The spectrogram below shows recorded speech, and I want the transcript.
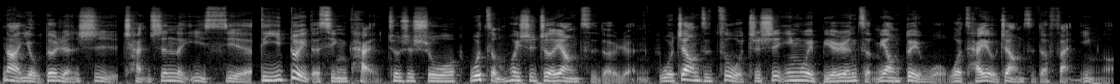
那有的人是产生了一些敌对的心态，就是说我怎么会是这样子的人？我这样子做只是因为别人怎么样对我，我才有这样子的反应哦。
